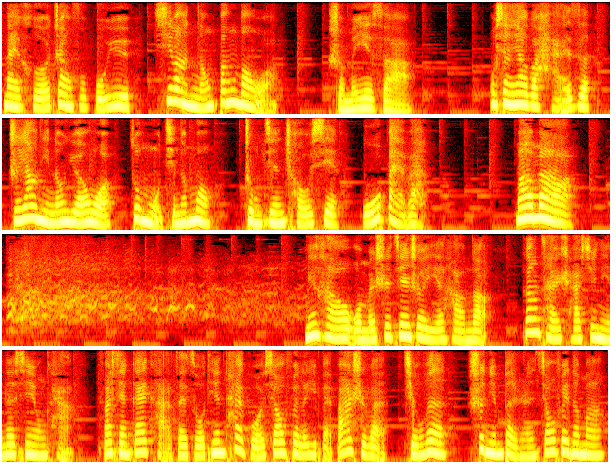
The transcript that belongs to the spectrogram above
奈何丈夫不育，希望你能帮帮我。什么意思啊？我想要个孩子，只要你能圆我做母亲的梦，重金酬谢五百万。妈妈，您好，我们是建设银行的，刚才查询您的信用卡，发现该卡在昨天泰国消费了一百八十万，请问是您本人消费的吗？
